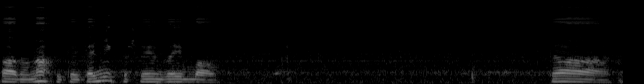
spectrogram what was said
Ладно, нахуй той тайник, то что я им заебал. Так.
